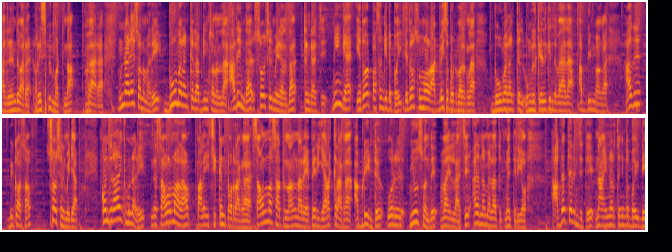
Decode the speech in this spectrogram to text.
அதுலேருந்து வர ரெசிபி மட்டும்தான் வேற. முன்னாடியே சொன்ன மாதிரி பூமரங்கல் அப்படின்னு சொன்னல அது இந்த சோஷியல் மீடியாவில் தான் ட்ரெண்ட் ஆச்சு. நீங்கள் ஏதோ ஒரு பசங்கிட்ட போய் ஏதோ ஒரு சும்மா ஒரு அட்வைஸை போட்டு பாருங்களேன் பூமரங்கல் உங்களுக்கு எதுக்கு இந்த வேலை? அப்படிம்பாங்க. அது பிகாஸ் ஆஃப் சோஷியல் மீடியா கொஞ்ச நாளைக்கு முன்னாடி இந்த சவர்மாலாம் பழைய சிக்கன் போடுறாங்க. சவர்மா சாப்பிட்டனால நிறைய பேர் இறக்குறாங்க அப்படின்ட்டு ஒரு நியூஸ் வந்து வைரல் ஆச்சு. அது நம்ம எல்லாத்துக்குமே தெரியும். அதை தெரிஞ்சுட்டு நான் இன்னொருத்தங்கிட்ட போய் டே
